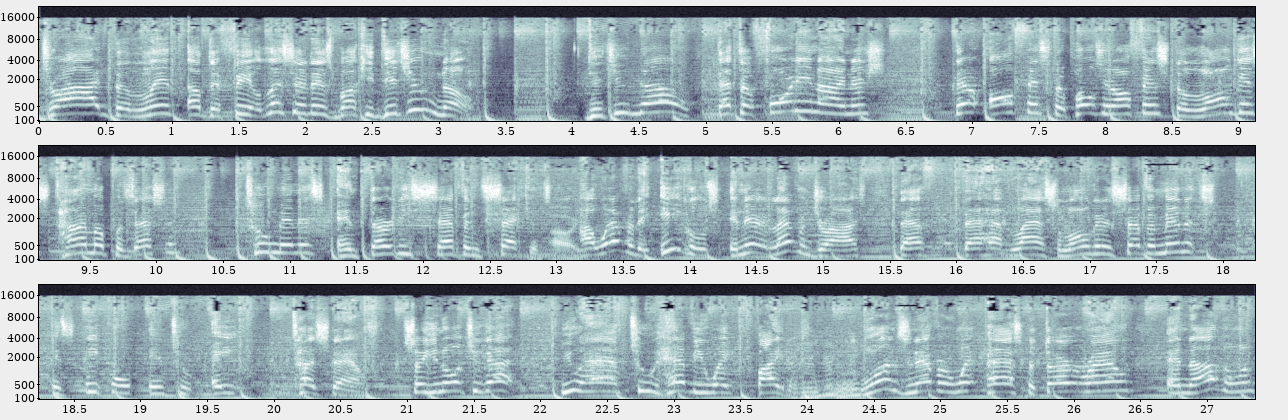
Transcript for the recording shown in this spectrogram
drive the length of the field. Listen to this, Bucky. Did you know? Did you know that the 49ers, their offense, the opposing offense, the longest time of possession 2 minutes and 37 seconds. Oh, yeah. However, the Eagles, in their 11 drives that, that have lasted longer than seven minutes, is equal into eight touchdowns. So you know what you got? You have two heavyweight fighters. Mm-hmm. One's never went past the third round, and the other one,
